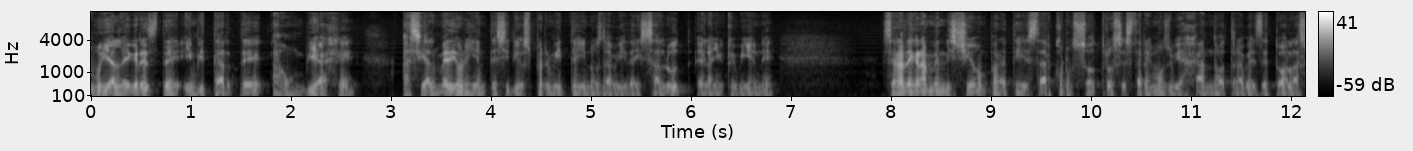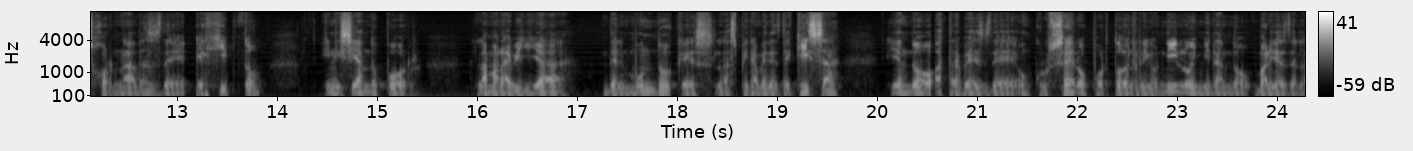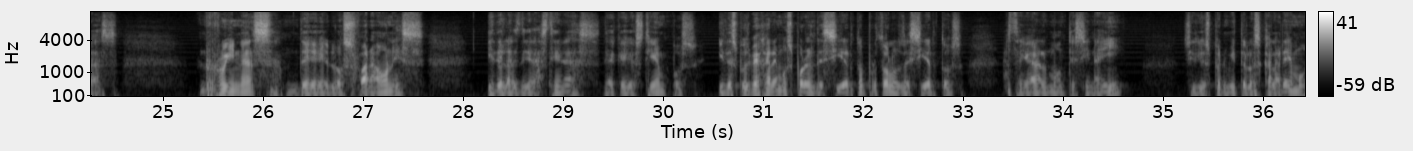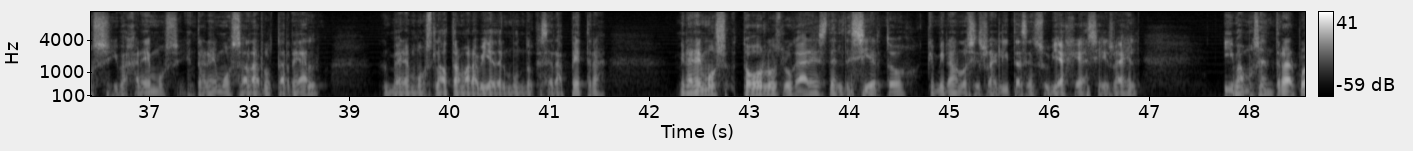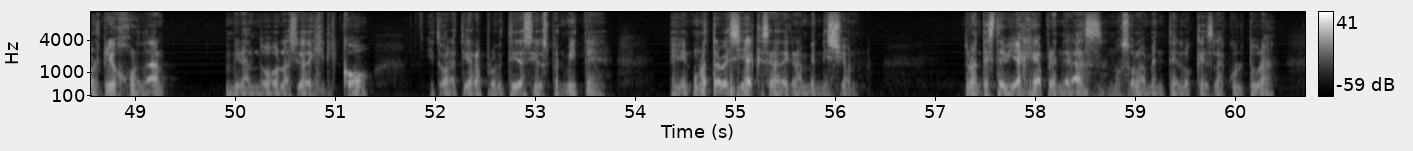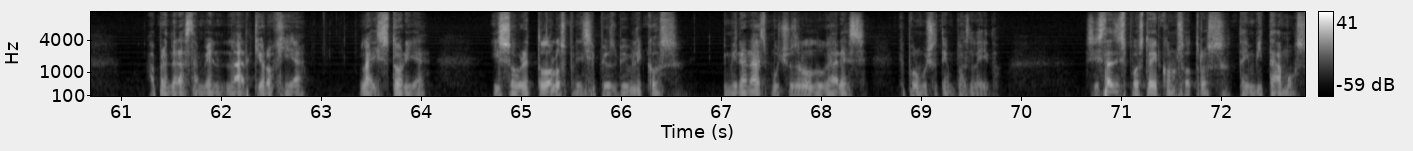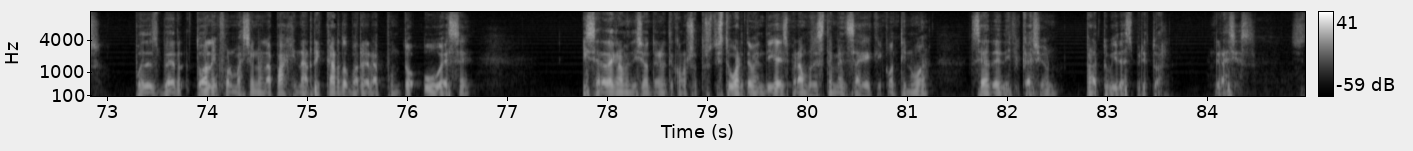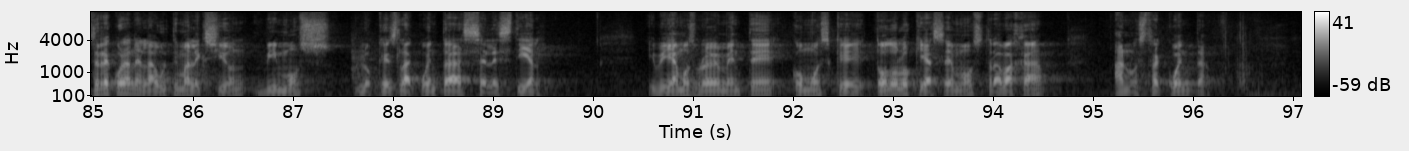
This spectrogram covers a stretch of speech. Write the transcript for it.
Muy alegres de invitarte a un viaje hacia el Medio Oriente, si Dios permite y nos da vida y salud el año que viene. Será de gran bendición para ti estar con nosotros. Estaremos viajando a través de todas las jornadas de Egipto, iniciando por la maravilla del mundo, que es las pirámides de Giza, yendo a través de un crucero por todo el río Nilo y mirando varias de las ruinas de los faraones y de las dinastías de aquellos tiempos. Y después viajaremos por el desierto, por todos los desiertos, hasta llegar al monte Sinaí. Si Dios permite, lo escalaremos y bajaremos. Entraremos a la ruta real. Veremos la otra maravilla del mundo que será Petra. Miraremos todos los lugares del desierto que miraron los israelitas en su viaje hacia Israel. Y vamos a entrar por el río Jordán mirando la ciudad de Jericó y toda la tierra prometida, si Dios permite, en una travesía que será de gran bendición. Durante este viaje aprenderás no solamente lo que es la cultura, aprenderás también la arqueología, la historia y sobre todo los principios bíblicos y mirarás muchos de los lugares que por mucho tiempo has leído. Si estás dispuesto a ir con nosotros, te invitamos. Puedes ver toda la información en la página ricardobarrera.us y será de gran bendición tenerte con nosotros. Dios te guarde, bendiga y esperamos este mensaje que continúa sea de edificación para tu vida espiritual. Gracias. Si ustedes recuerdan, en la última lección vimos lo que es la cuenta celestial y veíamos brevemente cómo es que todo lo que hacemos trabaja a nuestra cuenta.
